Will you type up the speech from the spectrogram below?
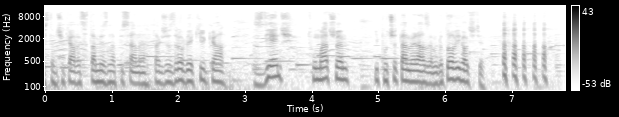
Jestem ciekawy, co tam jest napisane. Także zrobię kilka zdjęć, tłumaczę i poczytamy razem. Gotowi? Chodźcie.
